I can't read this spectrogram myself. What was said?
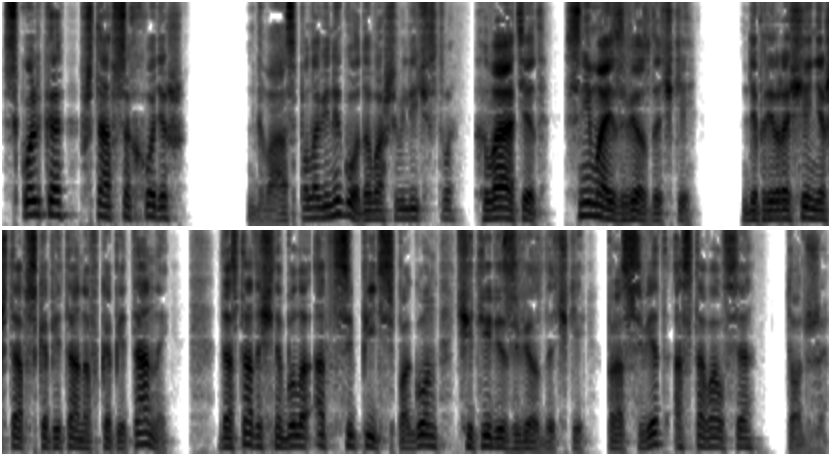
Сколько в штабсах ходишь?» Два с половиной года, Ваше Величество. Хватит, снимай звездочки. Для превращения штабс-капитана в капитаны достаточно было отцепить с погон четыре звездочки. Просвет оставался тот же.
